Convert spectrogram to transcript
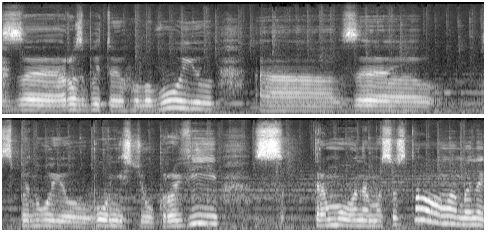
з розбитою головою, з спиною повністю у крові, з травмованими суставами мене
